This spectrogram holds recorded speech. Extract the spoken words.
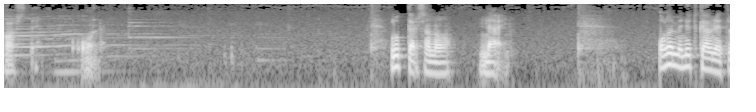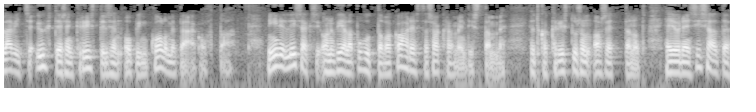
kaste on. Luther sanoo näin. Olemme nyt käyneet lävitse yhteisen kristillisen opin kolme pääkohtaa. Niiden lisäksi on vielä puhuttava kahdesta sakramentistamme, jotka Kristus on asettanut ja joiden sisältö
